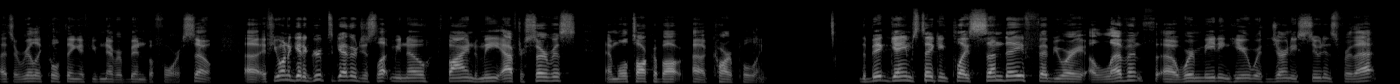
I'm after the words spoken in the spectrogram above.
That's a really cool thing if you've never been before. So, uh, if you want to get a group together, just let me know. Find me after service, and we'll talk about uh, carpooling. The big game's taking place Sunday, February 11th. Uh, we're meeting here with Journey students for that,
